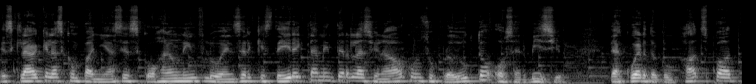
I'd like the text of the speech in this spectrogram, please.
es clave que las compañías escojan a un influencer que esté directamente relacionado con su producto o servicio. De acuerdo con Hotspot,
